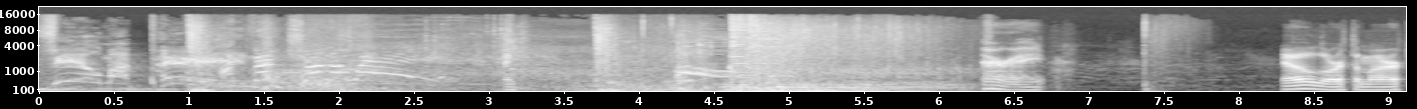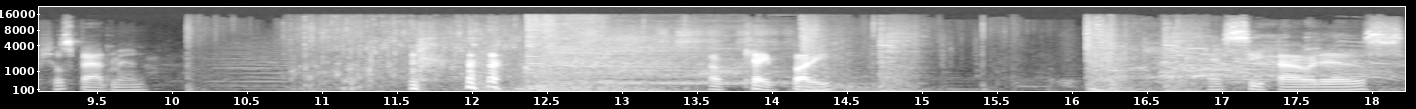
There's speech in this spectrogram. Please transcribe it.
Feel my pain. Adventure away. All right. No, Lor'themar feels bad, man. okay, buddy. I see how it is.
